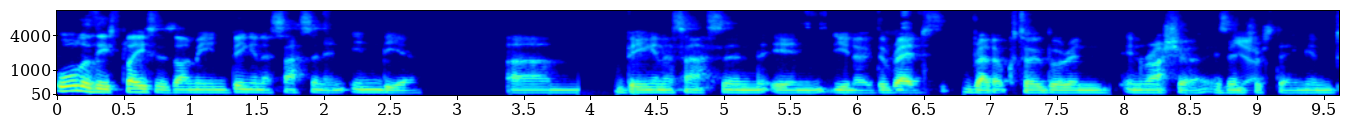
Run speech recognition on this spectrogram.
all of these places. I mean, being an assassin in India, um, being an assassin in you know the Red Red October in in Russia is Yeah. interesting, and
